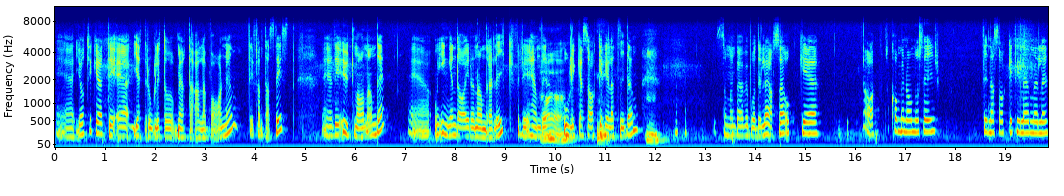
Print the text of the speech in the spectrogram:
Eh, jag tycker att det är jätteroligt att möta alla barnen. Det är fantastiskt. Eh, det är utmanande eh, och ingen dag är den andra lik för det händer ja, ja. olika saker mm. hela tiden. Mm. Som man behöver både lösa och ja, kommer någon och säger fina saker till en eller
